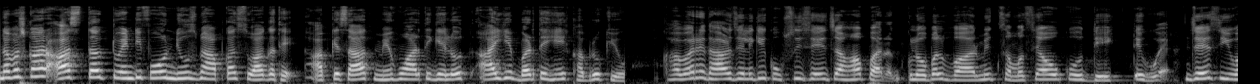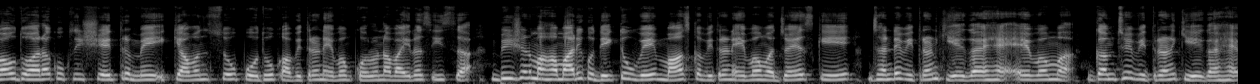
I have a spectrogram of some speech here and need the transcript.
नमस्कार, आज तक 24 न्यूज़ में आपका स्वागत है। आपके साथ मैं हूँ आरती गहलोत। आइए बढ़ते हैं खबरों की ओर। खबर है धार ज़िले की कुक्सी से, जहाँ पर ग्लोबल वार्मिंग समस्याओं को देखते हुए जैस युवाओं द्वारा कुक्सी क्षेत्र में इक्यावन पौधों का वितरण एवं कोरोना वायरस इस भीषण महामारी को देखते हुए मास्क वितरण एवं जयस के झंडे वितरण किए गए हैं एवं गमछे वितरण किए गए हैं।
